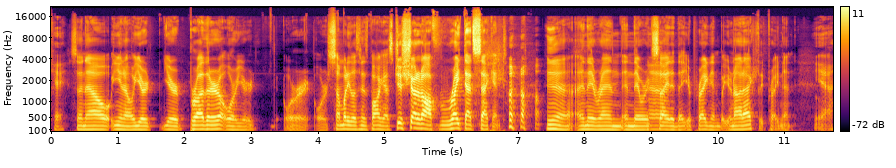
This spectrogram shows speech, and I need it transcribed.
okay. So now you know your your brother or your or or somebody listening to this podcast just shut it off right that second. yeah, and they ran and they were excited that you're pregnant, but you're not actually pregnant. yeah.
